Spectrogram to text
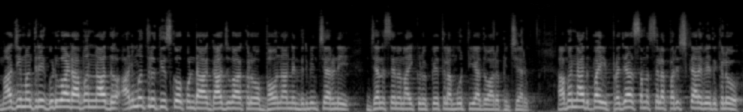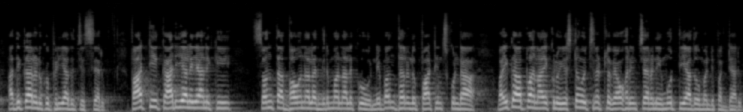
మాజీ మంత్రి గుడివాడ అమర్నాథ్ అనుమతులు తీసుకోకుండా గాజువాకలో భవనాన్ని నిర్మించారని జనసేన నాయకుడు పేతుల మూర్తి యాదవ్ ఆరోపించారు. అమర్నాథ్పై ప్రజా సమస్యల పరిష్కార వేదికలో అధికారులకు ఫిర్యాదు చేశారు. పార్టీ కార్యాలయానికి సొంత భవనాల నిర్మాణాలకు నిబంధనలు పాటించకుండా వైకాపా నాయకులు ఇష్టం వచ్చినట్లు వ్యవహరించారని మూర్తి యాదవ్ మండిపడ్డారు.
